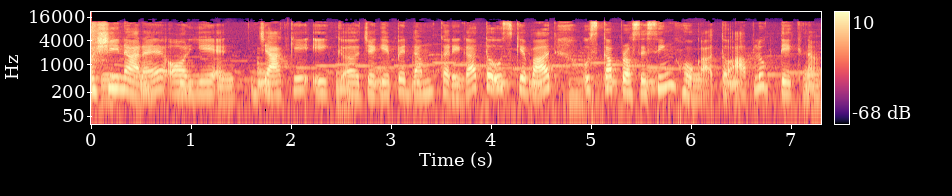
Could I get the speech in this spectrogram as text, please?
मशीन आ रहा है और ये जाके एक जगह पे डंप करेगा तो उसके बाद उसका प्रोसेसिंग होगा। तो आप लोग देखना।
